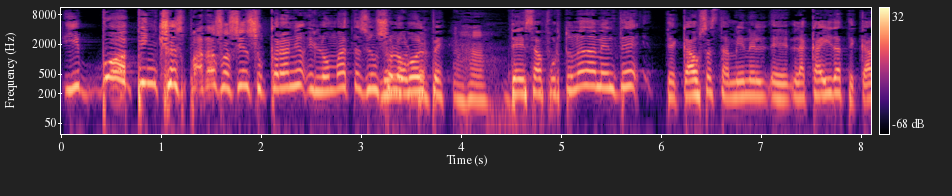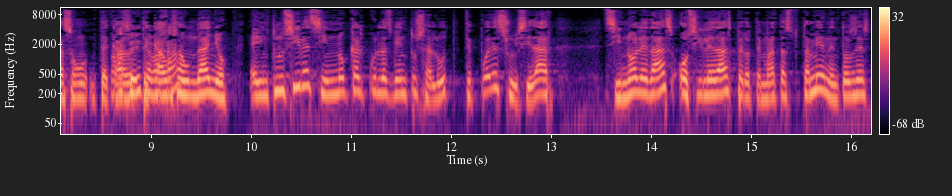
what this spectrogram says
y ¡buah! pinche espadazo así en su cráneo y lo matas de un De solo golpe. golpe. Ajá. Desafortunadamente te causas también el, eh, la caída te causa un, te, Ah, te causa un daño e inclusive si no calculas bien tu salud te puedes suicidar si no le das o si le das pero te matas tú también entonces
